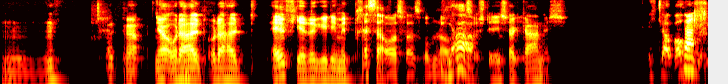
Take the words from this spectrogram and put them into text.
Mhm. Ja. ja, oder halt, oder halt Elfjährige, die mit Presseausweis rumlaufen. Ja. Das verstehe ich halt gar nicht. Ich glaube auch, Was?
